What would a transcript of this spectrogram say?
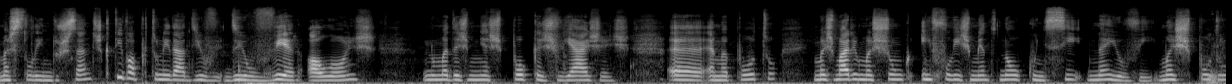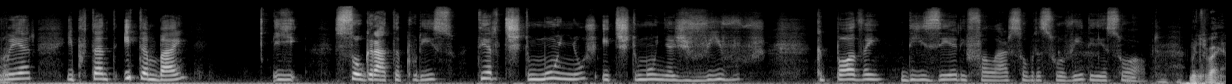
Marcelino dos Santos, que tive a oportunidade de o, de o ver ao longe numa das minhas poucas viagens uh, a Maputo, mas Mário Machungo, infelizmente, não o conheci nem o vi, mas pude Muito ler bem. e, portanto, e também, e sou grata por isso, ter testemunhos e testemunhas vivos que podem dizer e falar sobre a sua vida e a sua obra. Muito bem,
